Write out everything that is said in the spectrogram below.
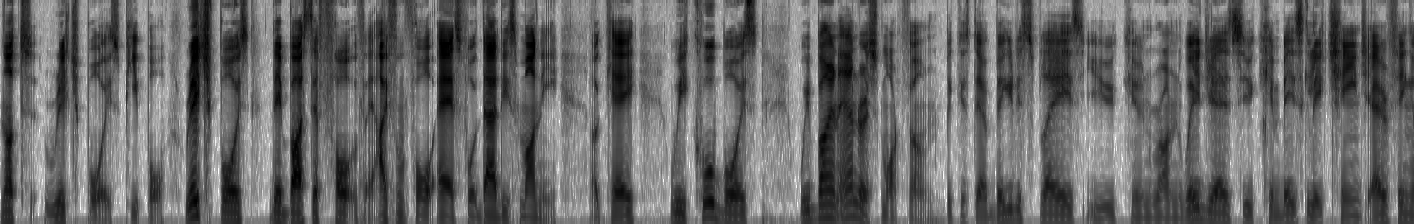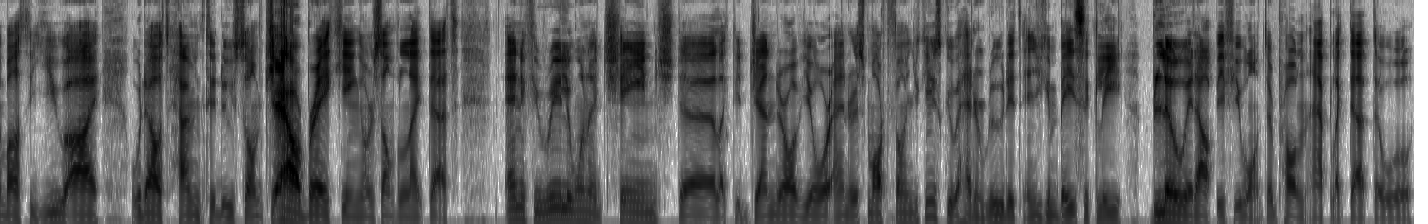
not rich boys people. Rich boys they buy the iPhone 4S for daddy's money. Okay, we cool boys we buy an Android smartphone because they have bigger displays, you can run widgets, you can basically change everything about the UI without having to do some jailbreaking or something like that. And if you really want to change the like the gender of your Android smartphone, you can just go ahead and root it, and you can basically blow it up if you want. There's probably an app like that that will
